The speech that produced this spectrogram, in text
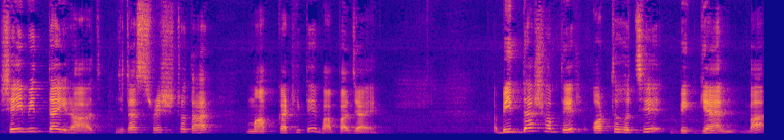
সেই বিদ্যাই রাজ, যেটা শ্রেষ্ঠতার মাপকাঠিতে বাপা যায়। বিদ্যা শব্দের অর্থ হচ্ছে বিজ্ঞান বা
